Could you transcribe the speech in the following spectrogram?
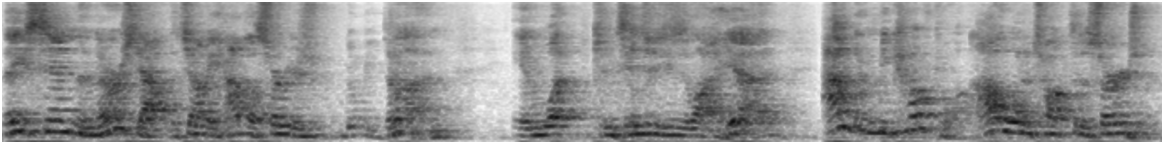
they send the nurse out to tell me how the surgery is going to be done and what contingencies lie ahead, I wouldn't be comfortable. I want to talk to the surgeon.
